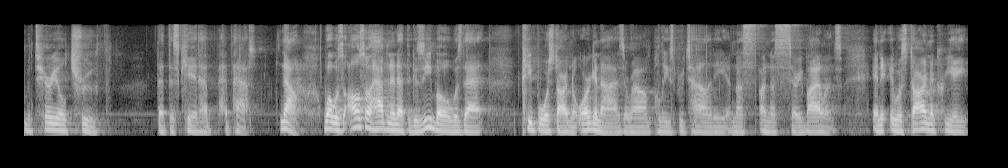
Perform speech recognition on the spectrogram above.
material truth that this kid had, had passed. Now, what was also happening at the gazebo was that people were starting to organize around police brutality and unnecessary violence. And it, it was starting to create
